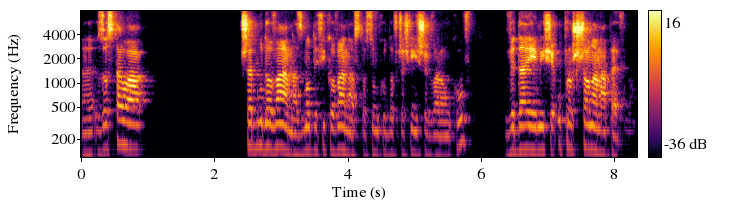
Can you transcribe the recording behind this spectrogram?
e, została przebudowana, zmodyfikowana w stosunku do wcześniejszych warunków. Wydaje mi się uproszczona na pewno.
